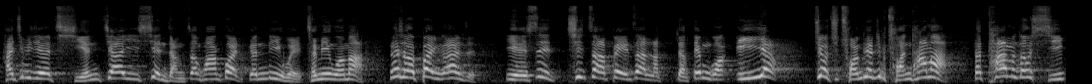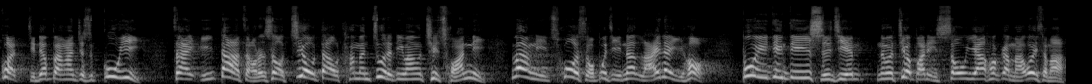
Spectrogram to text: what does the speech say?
还记不记得前嘉义县长张花冠跟立委陈明文嘛？那时候办一个案子，也是欺诈被诈了两点光一样，就去传票就传他嘛。那他们都习惯检调办案就是故意。在一大早的时候，就到他们住的地方去传你，让你措手不及。那来了以后，不一定第一时间，那么就把你收押或干嘛？为什么？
